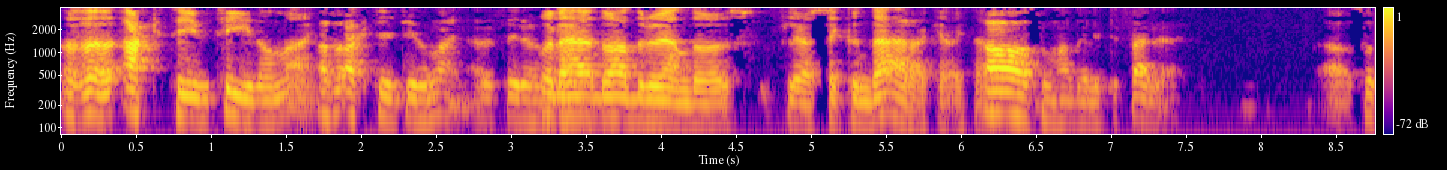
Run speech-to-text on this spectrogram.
Alltså aktiv tid online. Alltså aktiv tid online. Över 400 Och det här, då hade du ändå flera sekundära karaktärer. Ja, som hade lite färre. Ja, så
